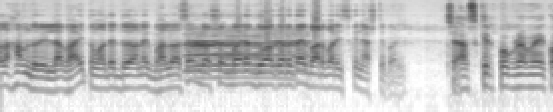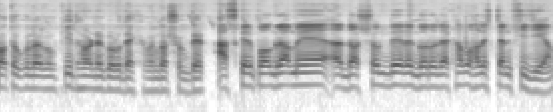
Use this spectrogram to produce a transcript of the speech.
আলহামদুলিল্লাহ ভাই তোমাদের দোয়া অনেক ভালো আছে। দর্শক ভাইরা দোয়া করে তাই বারবার স্ক্রিনে আসতে পারি। আচ্ছা আজকের প্রোগ্রামে কতগুলো এবং কি ধরনের গরু দেখাবেন দর্শকদের? আজকের প্রোগ্রামে দর্শকদের গরু দেখাবো হলিস্টান ফিজিয়াম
